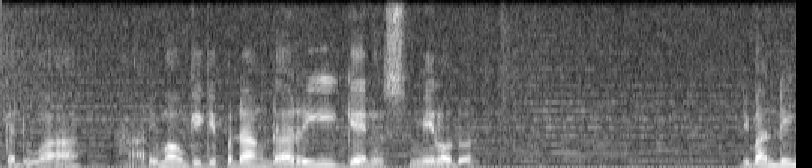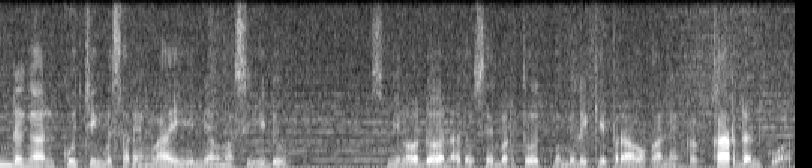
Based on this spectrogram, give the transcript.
Kedua, harimau gigi pedang dari genus Milodon Dibanding dengan kucing besar yang lain yang masih hidup, Smilodon atau Sabertooth memiliki perawakan yang kekar dan kuat,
